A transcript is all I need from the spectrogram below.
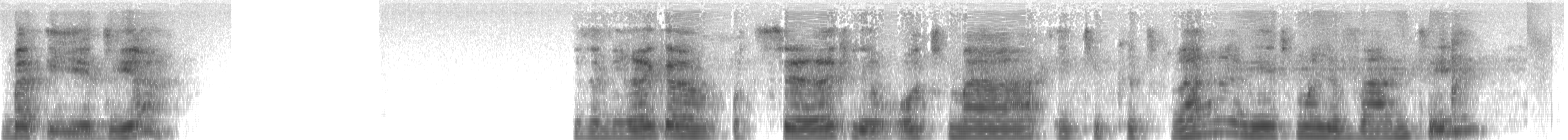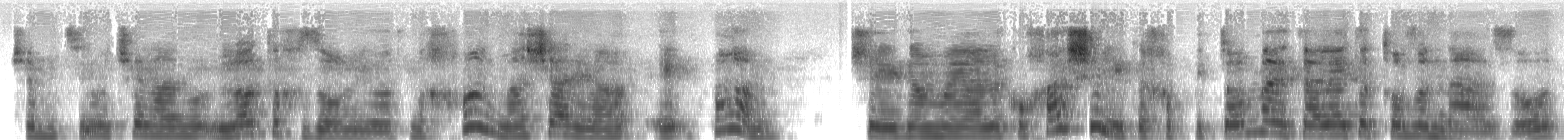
באי-ידיעה. אז אני רגע עוצרת לראות מה הייתי כתבה. אני אתמול הבנתי שהמציאות שלנו לא תחזור להיות נכון, מה שהיה פעם, שגם הלקוחה שלי, ככה פתאום הייתה לה את התובנה הזאת,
